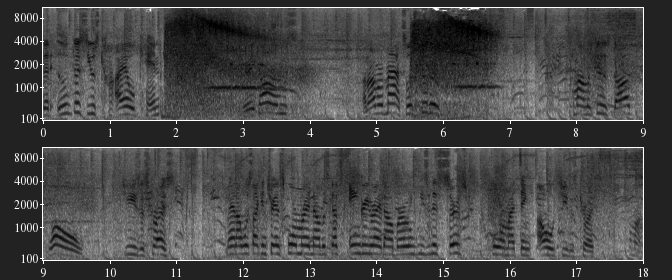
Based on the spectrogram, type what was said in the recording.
Did Oob just use Kaioken? Here he comes! Another match, let's do this! Come on, let's do this, dog. Whoa! Jesus Christ. Man, I wish I can transform right now. This guy's angry right now, bro. He's in his search form, I think. Oh, Jesus Christ. Come on.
